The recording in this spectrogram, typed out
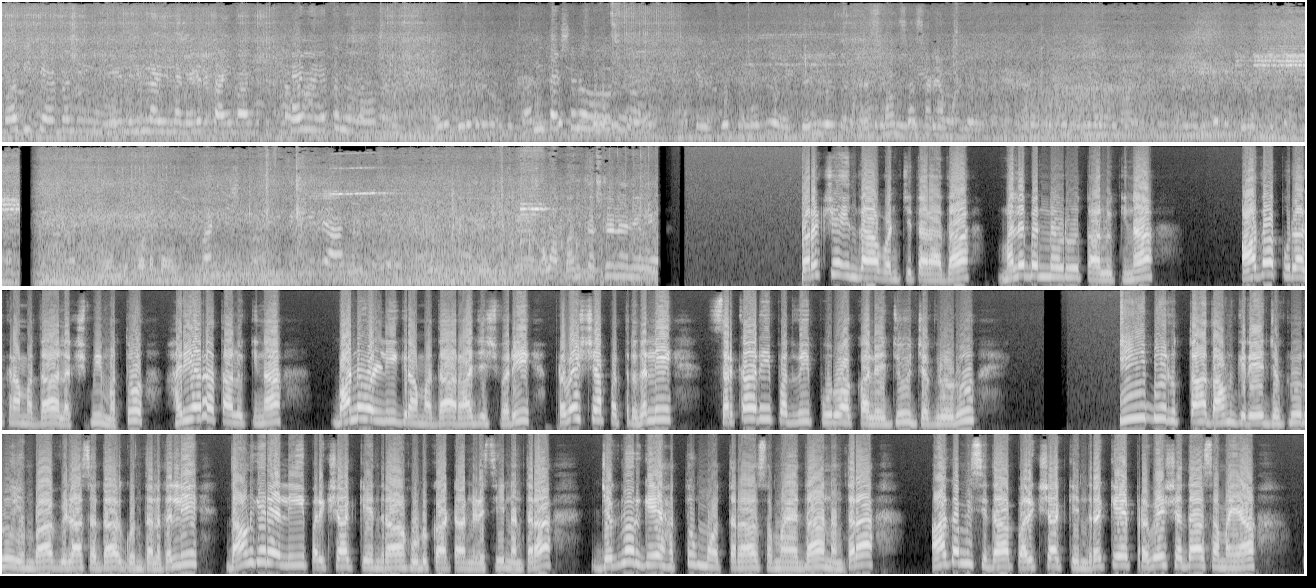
ಹೋಗಿ ಕೇಳ್ಬಂದು ಇಲ್ಲ ಇಲ್ಲ ನಡೀರಿ ಟೈಮ್ ಆಗಿಬಿಟ್ಟು ಟೈಮ್ ಆಗುತ್ತೆ ಬಂದ ತಕ್ಷಣ ನೀವು ಪರೀಕ್ಷೆಯಿಂದ ವಂಚಿತರಾದ ಮಲೆಬೆನ್ನೂರು ತಾಲೂಕಿನ ಆದಾಪುರ ಗ್ರಾಮದ ಲಕ್ಷ್ಮಿ ಮತ್ತು ಹರಿಹರ ತಾಲೂಕಿನ ಬಾನುವಳ್ಳಿ ಗ್ರಾಮದ ರಾಜೇಶ್ವರಿ ಪ್ರವೇಶ ಪತ್ರದಲ್ಲಿ ಸರ್ಕಾರಿ ಪದವಿ ಪೂರ್ವ ಕಾಲೇಜು ಜಗಳೂರು ಇಬಿ ವೃತ್ತ ದಾವಣಗೆರೆ ಜಗಳೂರು ಎಂಬ ವಿಳಾಸದ ಗೊಂದಲದಲ್ಲಿ ದಾವಣಗೆರೆಯಲ್ಲಿ ಪರೀಕ್ಷಾ ಕೇಂದ್ರ ಹುಡುಕಾಟ ನಡೆಸಿ ನಂತರ ಜಗಳೂರಿಗೆ ಹತ್ತು ಮೂವತ್ತರ ಸಮಯದ ನಂತರ ಆಗಮಿಸಿದ ಪರೀಕ್ಷಾ ಕೇಂದ್ರಕ್ಕೆ ಪ್ರವೇಶದ ಸಮಯ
